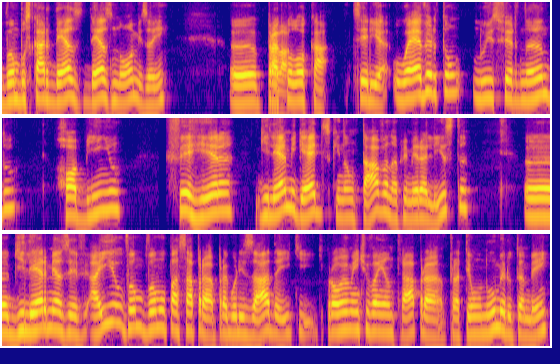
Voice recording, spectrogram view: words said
vamos buscar 10, 10 nomes aí Vai para lá. colocar. Seria o Everton, Luiz Fernando, Robinho, Ferreira, Guilherme Guedes, que não estava na primeira lista, ah, Guilherme Azevedo. Aí eu- vamos, vamos passar para a gurizada aí, que, que provavelmente vai entrar para ter um número também,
